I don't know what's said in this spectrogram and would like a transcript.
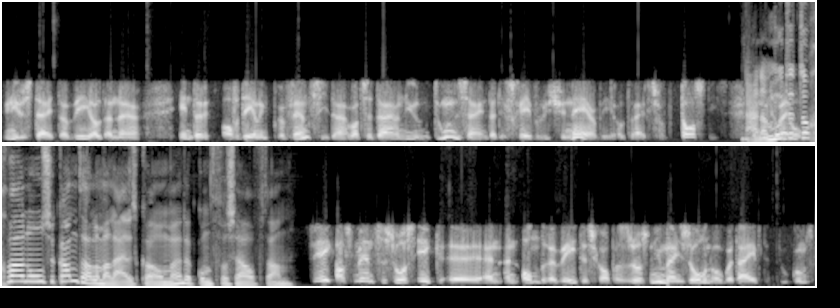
universiteit ter wereld. En daar in de afdeling preventie daar, wat ze daar nu aan doen zijn, dat is revolutionair wereldwijd. Dat is fantastisch. Nou, dan moet het toch gewoon onze kant allemaal uitkomen. Dat komt vanzelf dan. Als mensen zoals ik eh, en, en andere wetenschappers, zoals nu mijn zoon ook, want hij heeft de toekomst.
